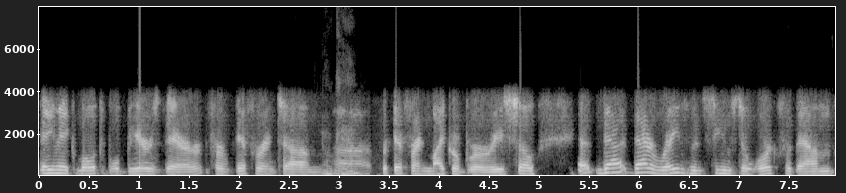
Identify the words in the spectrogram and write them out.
they make multiple beers there for different um, Okay. uh, for different microbreweries. So uh, that that arrangement seems to work for them.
